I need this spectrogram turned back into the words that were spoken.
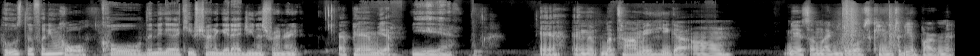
Who's the funny one? Cole. Cole, the nigga that keeps trying to get at Gina's friend, right? At Pam, yeah. Yeah. Yeah, and the, but Tommy, he got um, yeah, some like dwarfs came to the apartment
